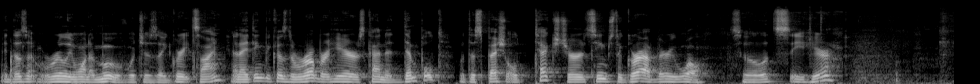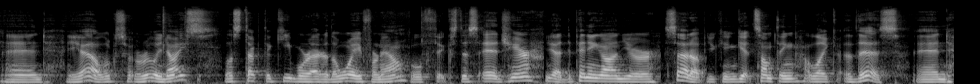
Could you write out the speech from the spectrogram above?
it doesn't really want to move, which is a great sign. And I think because the rubber here is kind of dimpled with a special texture, it seems to grab very well. So let's see here. And yeah, looks really nice. Let's tuck the keyboard out of the way for now. We'll fix this edge here. Yeah, depending on your setup, you can get something like this. And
